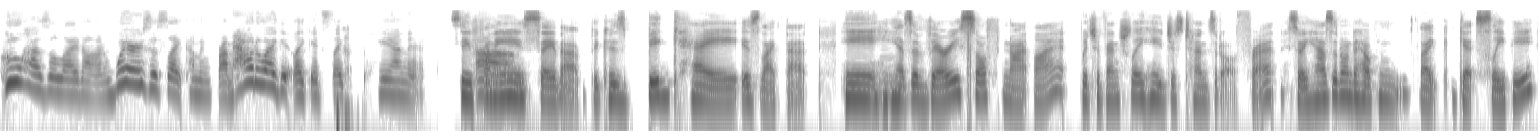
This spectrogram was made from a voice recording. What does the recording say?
who has the light on? Where is this light coming from? How do I get like it's like panic. See, funny Um, you say that because Big K is like that. He Mhm. he has a very soft nightlight, which eventually he just turns it off, right? So he has it on to help him like get sleepy,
